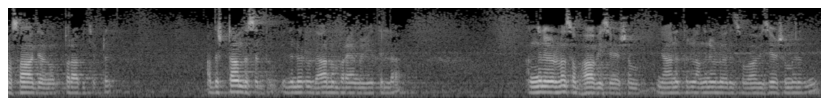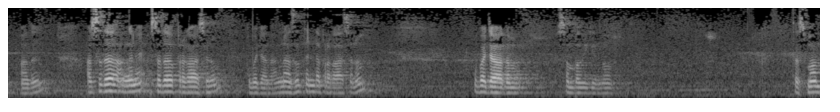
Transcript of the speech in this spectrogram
അസാധ്യത പ്രാപിച്ചിട്ട് അധിഷ്ഠാന്ത സിദ്ധം ഇതിനൊരു ഉദാഹരണം പറയാൻ കഴിയത്തില്ല. അങ്ങനെയുള്ള സ്വഭാവവിശേഷം ജ്ഞാനത്തിൽ അങ്ങനെയുള്ള ഒരു സ്വഭാവവിശേഷം വരുന്നു. അത് അസത അങ്ങനെ അസത പ്രകാശനം ഉപജാതം. അങ്ങനെ അസത്തിന്റെ പ്രകാശനം ഉപജാതം സംഭവിക്കുന്നു. തസ്മാൻ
